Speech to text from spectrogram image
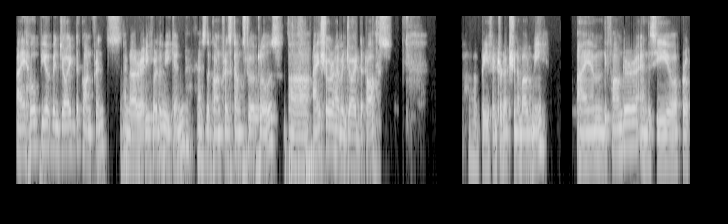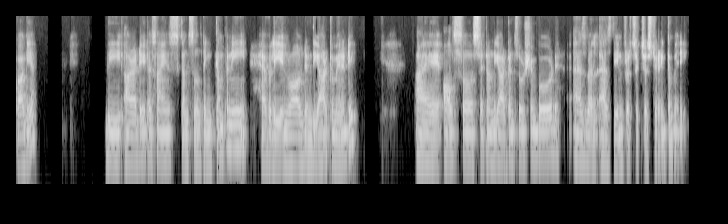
I hope you have enjoyed the conference and are ready for the weekend as the conference comes to a close. Uh, I sure have enjoyed the talks. A brief introduction about me. I am the founder and the CEO of Procogia. We are a data science consulting company heavily involved in the R community. I also sit on the R consortium board as well as the infrastructure steering committee.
